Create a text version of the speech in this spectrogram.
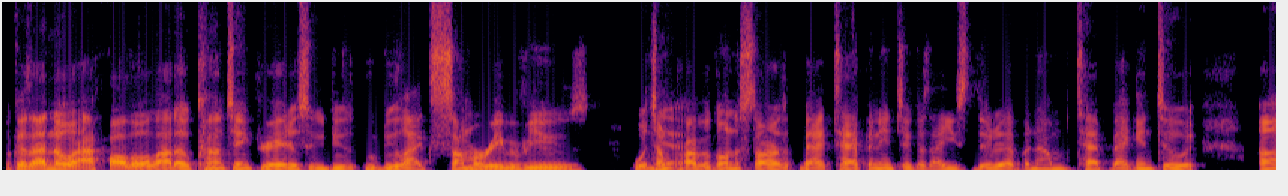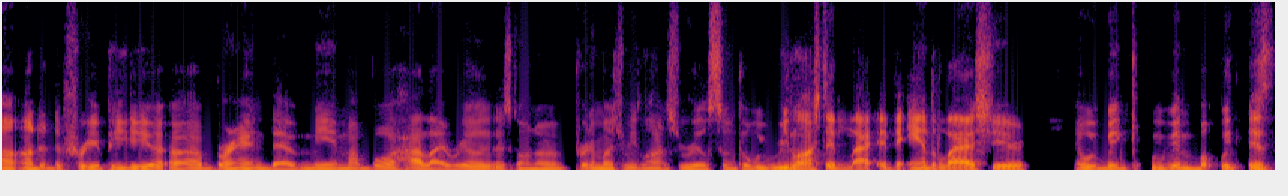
Because I know I follow a lot of content creators who do who do like summary reviews, which I'm probably going to start back tapping into because I used to do that, but now I'm tap back into it uh, under the Freepedia uh, brand that me and my boy Highlight Reel is going to pretty much relaunch real soon. Because we relaunched it la- at the end of last year, and we've been we've been we, it's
